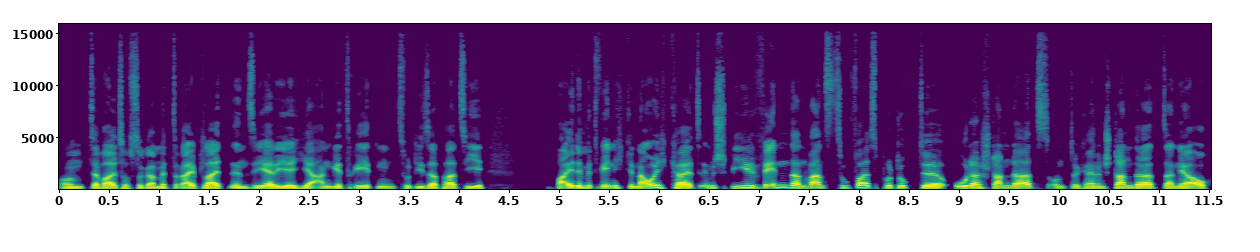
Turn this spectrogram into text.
und der Waldhof sogar mit drei Pleiten in Serie hier angetreten zu dieser Partie. Beide mit wenig Genauigkeit im Spiel. Wenn, dann waren es Zufallsprodukte oder Standards und durch einen Standard dann ja auch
